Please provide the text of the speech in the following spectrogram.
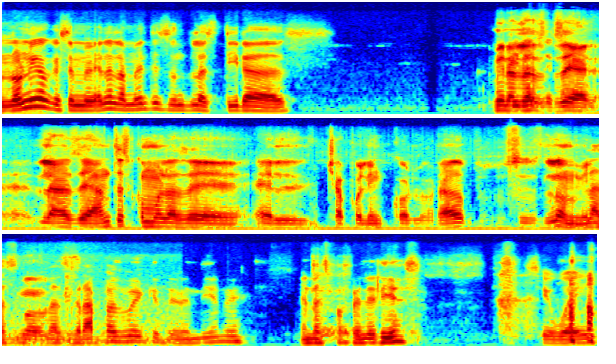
Lo único que se me viene a la mente son las tiras. Mira, Tiras las de- de, las de antes, como las de El Chapulín Colorado, pues es lo mismo. Las, las grapas, güey, que te vendían, güey, en las papelerías. Sí, güey.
